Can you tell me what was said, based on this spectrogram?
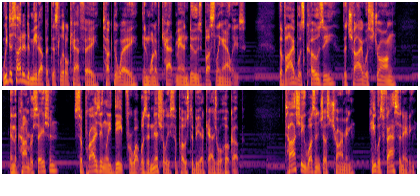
We decided to meet up at this little cafe tucked away in one of Kathmandu's bustling alleys. The vibe was cozy, the chai was strong, and the conversation, surprisingly deep for what was initially supposed to be a casual hookup. Tashi wasn't just charming, he was fascinating.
